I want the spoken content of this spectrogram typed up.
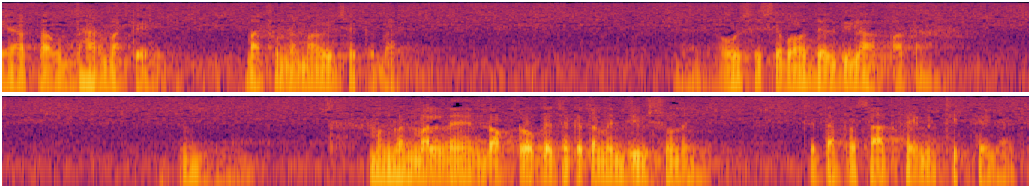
એ આપણા ઉદ્ધાર માટે માથું નમાવ્યું છે કે બસ वो शिष्य बहुत जल्दी लाभ पाता है મંગનમલ ને ડોક્ટરો કહે છે કે તમે જીવશો નહીં છતાં પ્રસાદ ખાઈને ઠીક થઈ જાય છે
